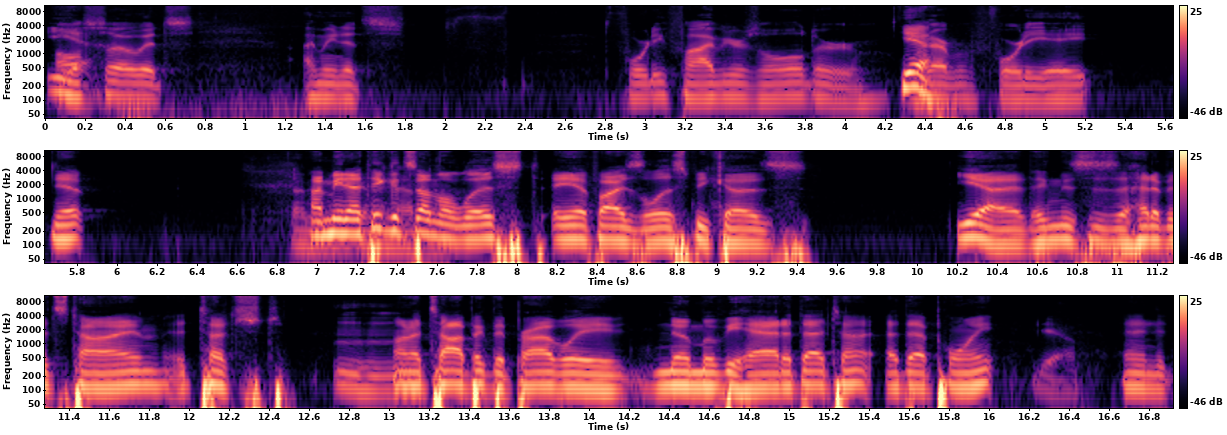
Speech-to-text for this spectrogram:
yeah. also it's I mean it's 45 years old or Yeah. whatever 48. Yep. I mean, you're I think it's on the list, AFI's list, because, yeah, I think this is ahead of its time. It touched to- Mhm. on a topic that probably no movie had at that time, at that point, yeah. and it,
